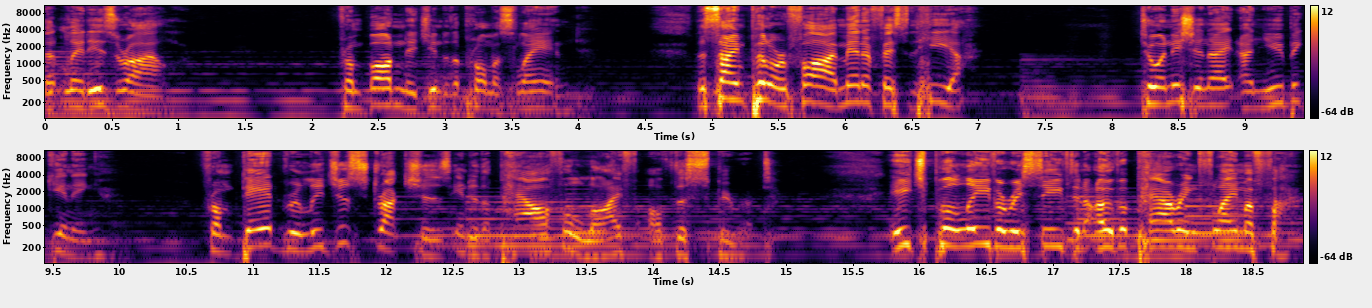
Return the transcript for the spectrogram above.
that led Israel from bondage into the promised land. The same pillar of fire manifested here to initiate a new beginning from dead religious structures into the powerful life of the Spirit. Each believer received an overpowering flame of fire,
